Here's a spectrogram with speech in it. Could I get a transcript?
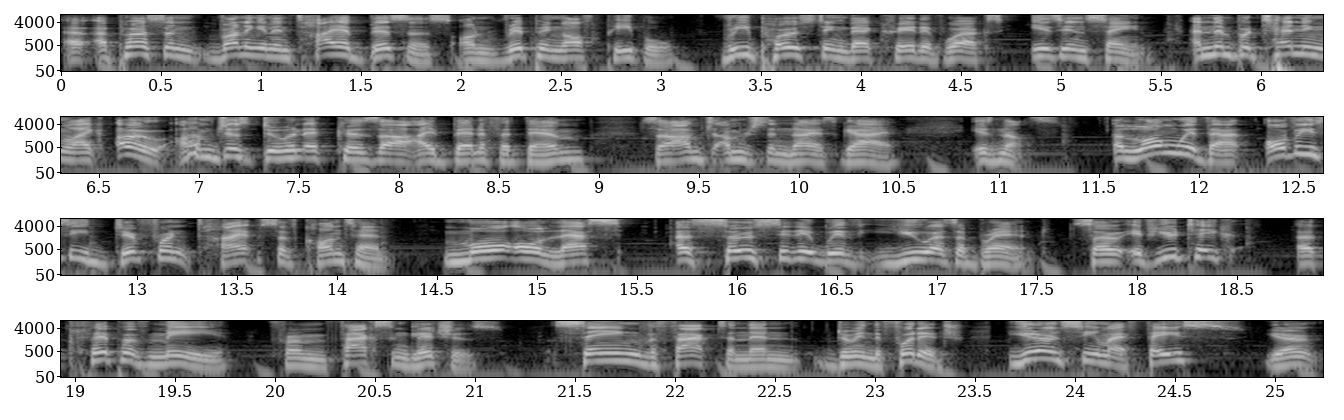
A, a person running an entire business on ripping off people reposting their creative works is insane. And then pretending like oh i'm just doing it because uh, i benefit them so I'm, I'm just a nice guy is nuts. Along with that obviously different types of content more or less associated with you as a brand. So if you take a clip of me from Facts and Glitches, saying the fact and then doing the footage, you don't see my face, you don't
